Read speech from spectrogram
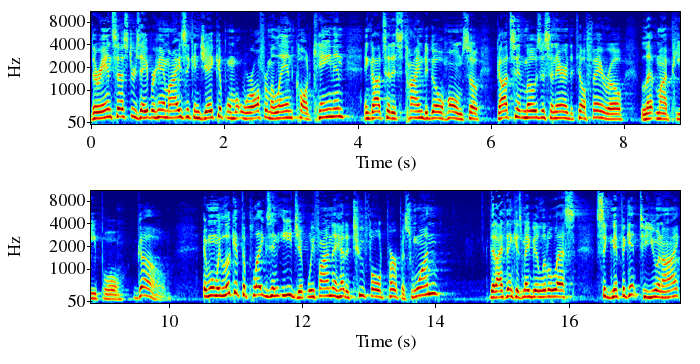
Their ancestors, Abraham, Isaac, and Jacob, were all from a land called Canaan, and God said it's time to go home. So God sent Moses and Aaron to tell Pharaoh, let my people go. And when we look at the plagues in Egypt, we find they had a twofold purpose. One that I think is maybe a little less significant to you and I,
